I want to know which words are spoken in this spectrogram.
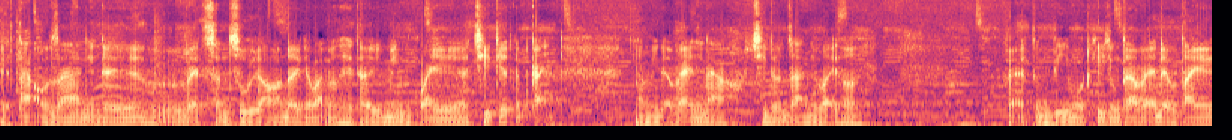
để tạo ra những cái vệt sần sùi đó. Đây các bạn có thể thấy mình quay chi tiết cận cảnh là mình đã vẽ như nào? Chỉ đơn giản như vậy thôi. Vẽ từng tí một. Khi chúng ta vẽ đều tay,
